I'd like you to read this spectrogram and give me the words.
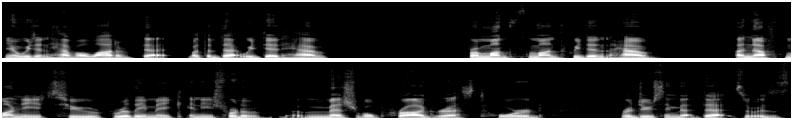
You know, we didn't have a lot of debt, but the debt we did have from month to month, we didn't have enough money to really make any sort of uh, measurable progress toward reducing that debt. So it was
